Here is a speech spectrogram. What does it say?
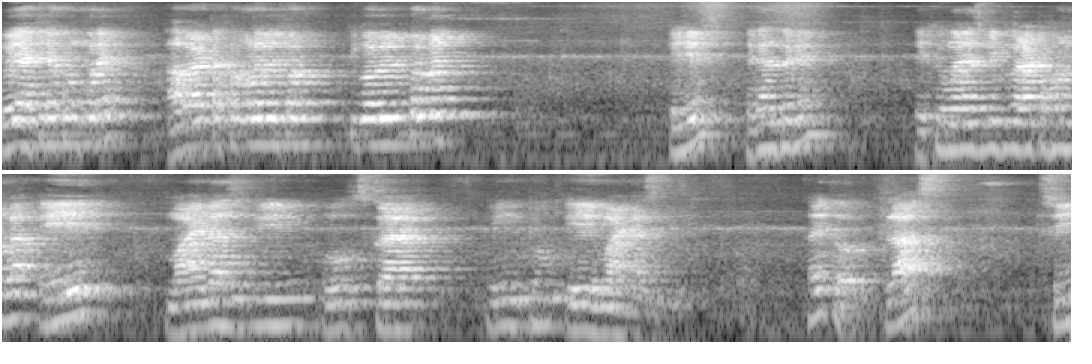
ওই একই রকম করে আবার একটা ফর্মুলা বের করো। কীভাবে বের করবে? এই যে, এখান থেকে A cube minus B cube আর একটা formula A minus B whole square into A minus B তাই তো? Plus three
